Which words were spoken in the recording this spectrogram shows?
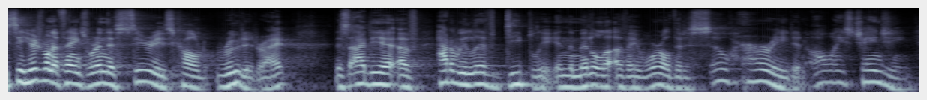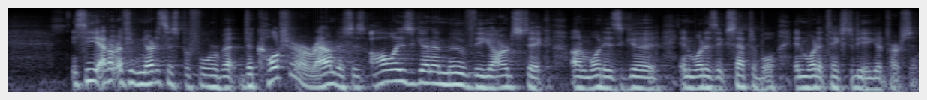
You see, here's one of the things we're in this series called Rooted, right? This idea of how do we live deeply in the middle of a world that is so hurried and always changing. You see, I don't know if you've noticed this before, but the culture around us is always going to move the yardstick on what is good and what is acceptable and what it takes to be a good person.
